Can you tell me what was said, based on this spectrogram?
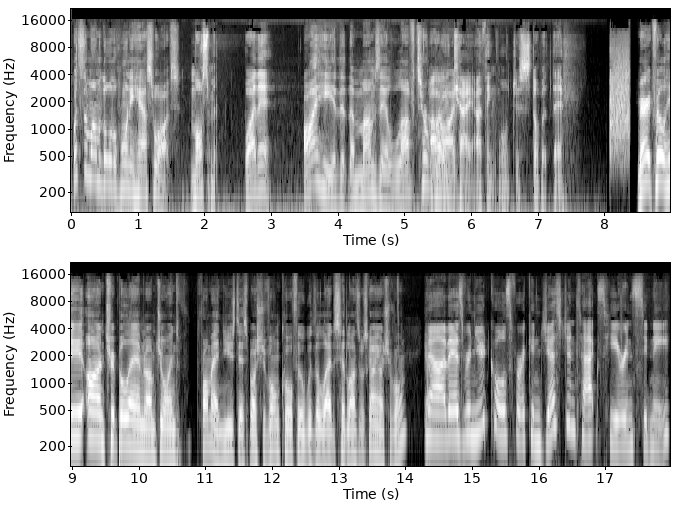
What's the one with all the horny housewives? Mosman. Why there? I hear that the mums there love to ride. Okay, I think we'll just stop it there. Merrickville here on Triple M, and I'm joined from our news desk by Siobhan Caulfield with the latest headlines. What's going on, Siobhan? Now, there's renewed calls for a congestion tax here in Sydney,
